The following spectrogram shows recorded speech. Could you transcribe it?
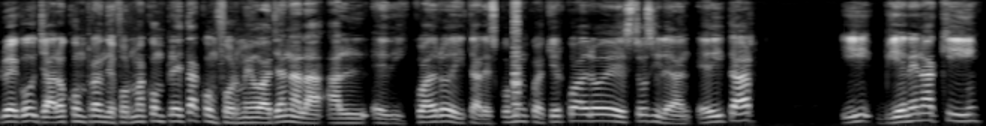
Luego ya lo compran de forma completa conforme vayan a la, al cuadro de editar. Escogen cualquier cuadro de estos y le dan editar. Y vienen aquí,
